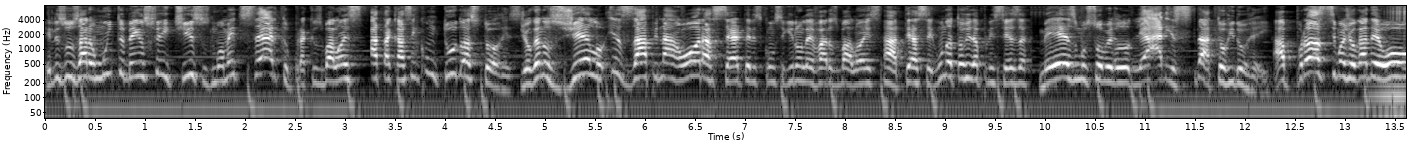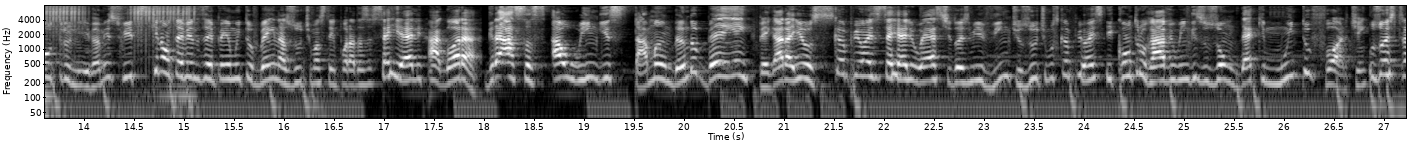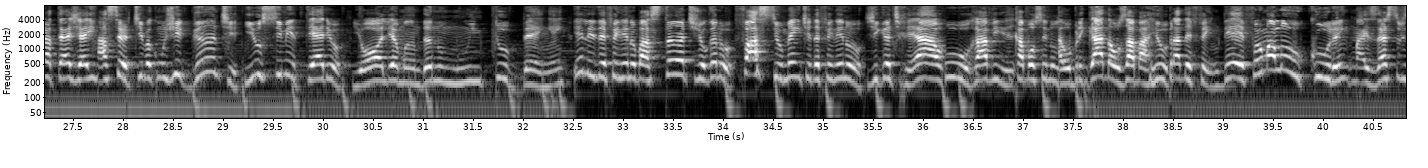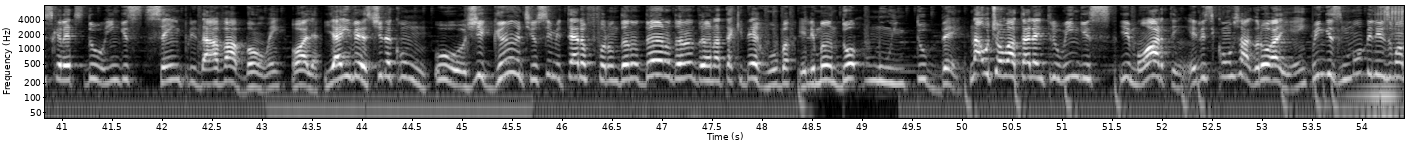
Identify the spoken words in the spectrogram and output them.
eles usaram muito bem os feitiços no momento certo para que os balões atacassem com tudo as torres. Jogando gelo e zap na hora certa, eles conseguiram levar os balões até a segunda torre da princesa, mesmo sob olhares da torre do rei. A próxima jogada é outro nível. A Misfits, que não teve um desempenho muito bem nas últimas temporadas da CRL, agora, graças ao Wings, tá mandando bem, hein? Pegaram aí os campeões da CRL West 2020, os últimos campeões, e contra o Ravi, o Wings usou um deck muito forte, hein? Usou estratégia aí assertiva com o Gigante e o Cemitério, e olha, mandando muito bem, hein? Ele defendendo bastante, jogando facilmente, defendendo Gigante Real, o Ravi acabou sendo obrigado a usar barril pra defender, foi uma loucura, hein? Mas exército de esqueletos do Wings sempre dava bom, hein? Olha, e a investida com o Gigante e o Cemitério foram dando dano, dano, dano, até que derruba, ele mandou muito bem. Na última batalha entre Wings e Morten, ele se consagrou aí, hein? Wings mobiliza uma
